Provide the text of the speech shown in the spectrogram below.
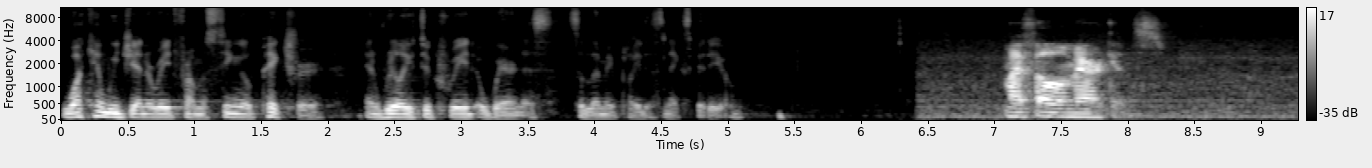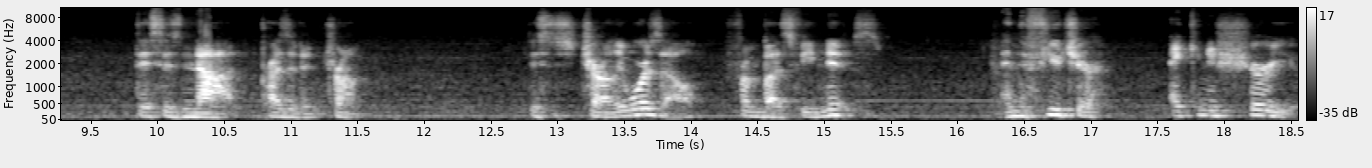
what can we generate from a single picture and really to create awareness. So let me play this next video my fellow Americans, this is not President Trump. This is Charlie Warzel from BuzzFeed News. And the future, I can assure you,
